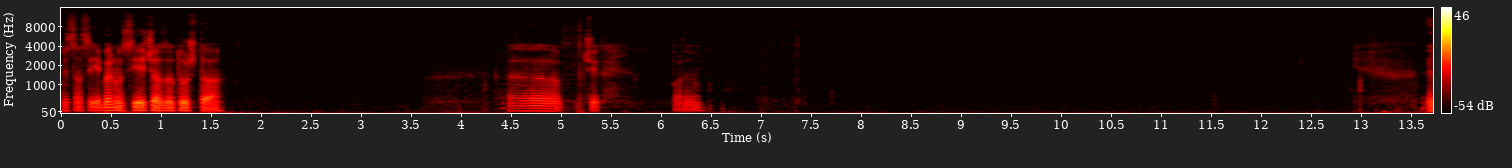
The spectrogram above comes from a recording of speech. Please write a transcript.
već sam se jebeno osjećao zato što uh, čekaj pardon E,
